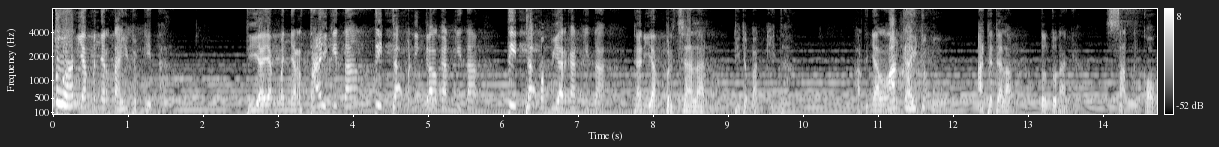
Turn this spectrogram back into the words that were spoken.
Tuhan yang menyertai hidup kita. Dia yang menyertai kita, tidak meninggalkan kita, tidak membiarkan kita, dan yang berjalan di depan kita. Artinya langkah hidupmu ada dalam tuntunannya saat engkau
